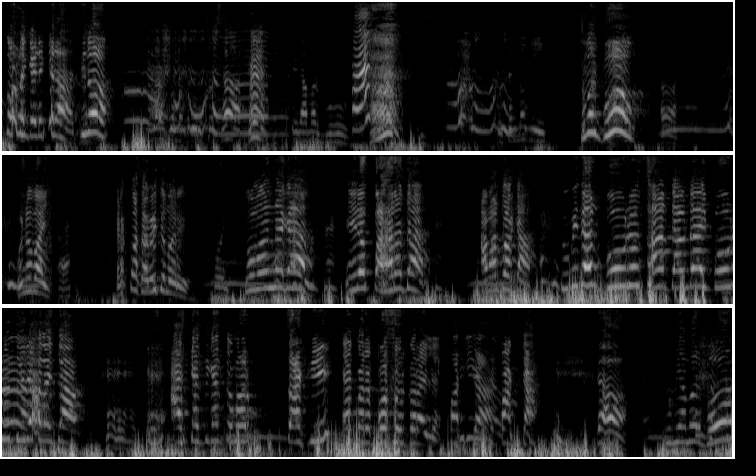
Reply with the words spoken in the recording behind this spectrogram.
কোন লাগে এটা কেরা চিনো হ্যাঁ এটা আমার বউ বুঝছেন বাবি তোমার বউ? হ্যাঁ শুনো ভাই হ্যাঁ। এটা কথা কই তোমারে। তোমার নাগাল এরকম পাহারাদার। আমার দরকার। তুমি যখন বৌর ছাড় দাও নাই বৌর তুই হালাই যাও আজকের থেকে তোমার চাকরি একবারে বছর করাইলে। পাক্কা। পাক্কা। দেখো তুমি আমার বউ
